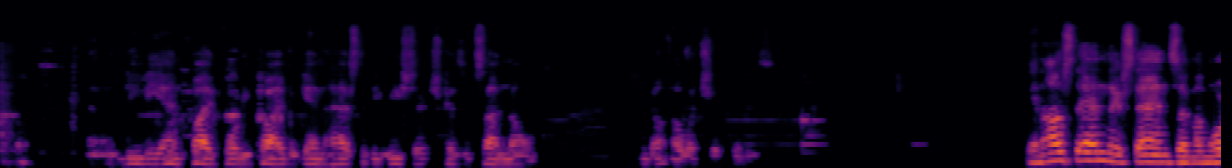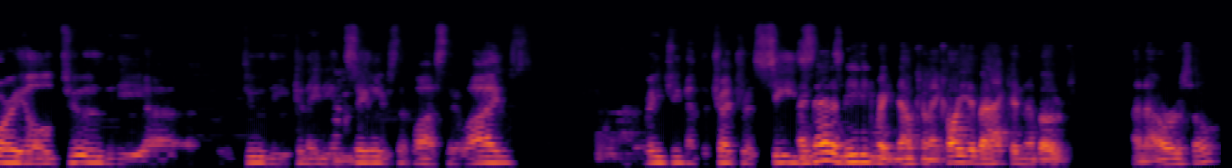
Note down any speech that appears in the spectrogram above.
Uh, DBN 545 again has to be researched because it's unknown. We don't know what ship it is. In Ostend, there stands a memorial to the uh, to the Canadian sailors that lost their lives, raging of the treacherous seas. I'm at a meeting right now. Can I call you back in about an hour or so?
